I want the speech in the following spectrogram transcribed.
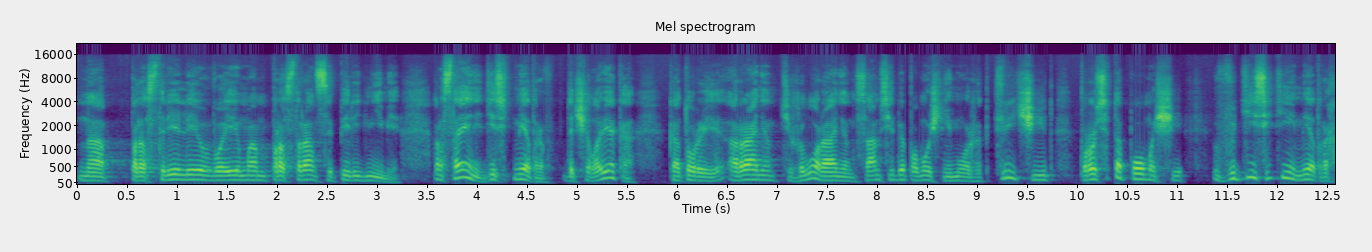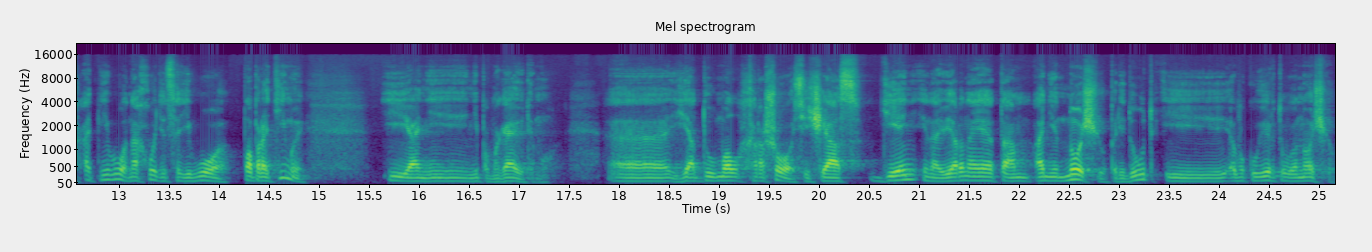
на простреливаемом пространстве перед ними. Расстояние 10 метров до человека, который ранен, тяжело ранен, сам себе помочь не может, кричит, просит о помощи. В 10 метрах от него находятся его побратимы, и они не помогают ему. Э, я думал, хорошо, сейчас день, и, наверное, там они ночью придут и эвакуируют его ночью.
